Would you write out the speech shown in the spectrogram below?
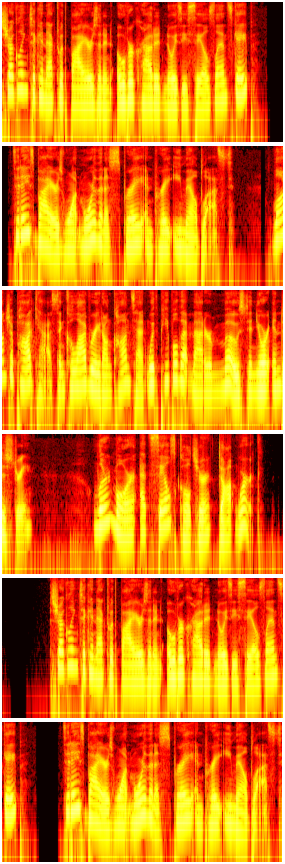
Struggling to connect with buyers in an overcrowded, noisy sales landscape? Today's buyers want more than a spray and pray email blast. Launch a podcast and collaborate on content with people that matter most in your industry. Learn more at salesculture.work. Struggling to connect with buyers in an overcrowded, noisy sales landscape? Today's buyers want more than a spray and pray email blast.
